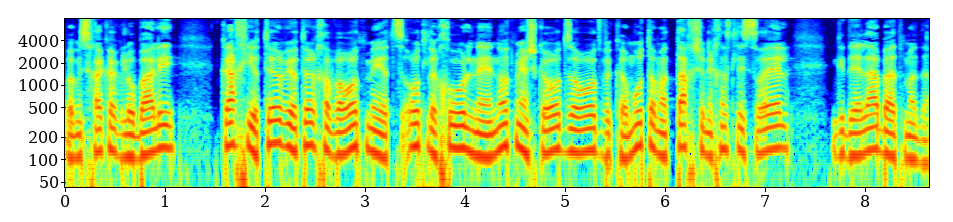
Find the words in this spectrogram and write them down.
במשחק הגלובלי, כך יותר ויותר חברות מייצאות לחו"ל, נהנות מהשקעות זרות, וכמות המטח שנכנס לישראל גדלה בהתמדה.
